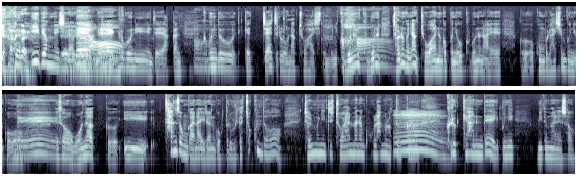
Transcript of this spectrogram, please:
예. 이병윤 씨라고요. 네, 네, 아. 그분이 이제 약간 아. 그분도 이렇게 재즈를 워낙 좋아하시던 분이 그분은 아하. 그분은 저는 그냥 좋아하는 것뿐이고 그분은 아예 그 공부를 하신 분이고 네. 그래서 워낙 그 이 찬송가나 이런 곡들을 우리가 조금 더 젊은이들이 좋아할 만한 곡을 하면 어떨까 음. 그렇게 하는데 이분이 믿음 안에서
